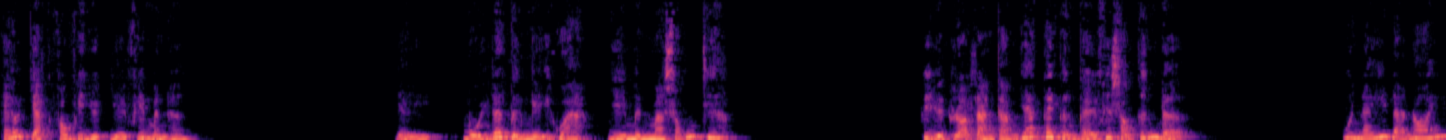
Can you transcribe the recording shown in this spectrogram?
kéo chặt Phong Phi Duyệt về phía mình hơn. Vậy, muội đã từng nghĩ qua vì mình mà sống chưa? Phi Duyệt rõ ràng cảm giác thấy thân thể phía sau cứng đờ. Quân ấy đã nói,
